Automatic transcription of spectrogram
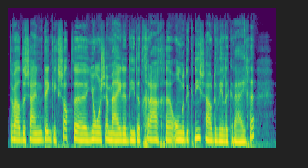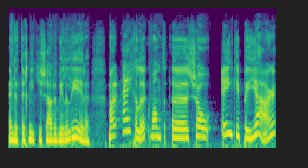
Terwijl er zijn, denk ik, zat eh, jongens en meiden... die dat graag eh, onder de knie zouden willen krijgen. En de techniekjes zouden willen leren. Maar eigenlijk, want eh, zo één keer per jaar...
